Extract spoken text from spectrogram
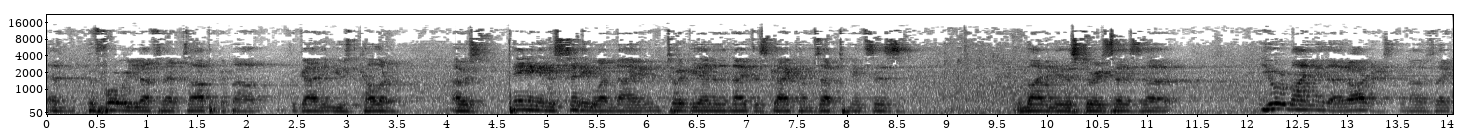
and before we left that topic about the guy that used color, I was painting in the city one night, and toward the end of the night, this guy comes up to me and says, reminded me of the story, says, uh, you remind me of that artist. And I was like,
